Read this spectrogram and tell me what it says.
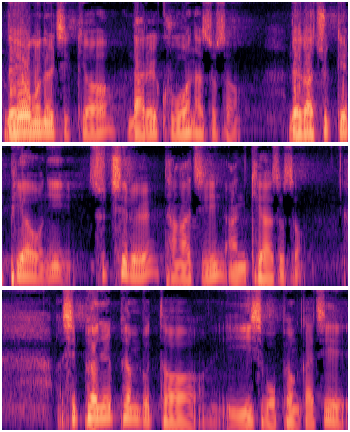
내 영혼을 지켜 나를 구원하소서. 내가 죽게 피하오니 수치를 당하지 않게 하소서. 10편 1편부터 25편까지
